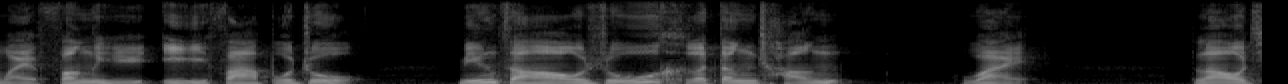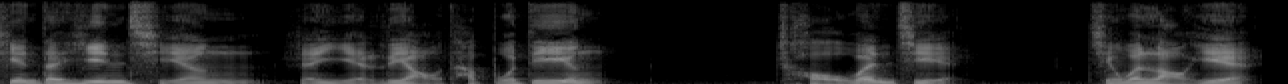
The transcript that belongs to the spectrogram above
外风雨一发不住，明早如何登城？外，老天的阴晴，人也料他不定。丑问界，请问老爷，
